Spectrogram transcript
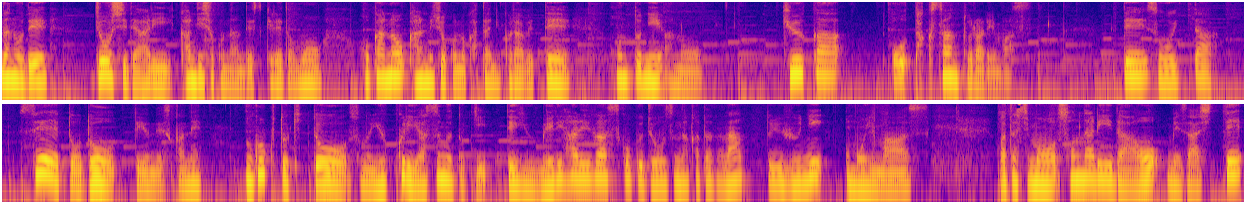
なので上司であり管理職なんですけれども他の管理職の方に比べて本当にあの休暇をたくさん取られます。でそういった静と動っていうんですかね。動く時とそのゆっくり休む時っていうメリハリがすごく上手な方だなというふうに思います。私もそんなリーダーを目指して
